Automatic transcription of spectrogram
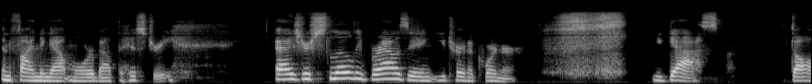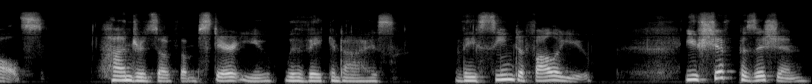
and finding out more about the history. As you're slowly browsing, you turn a corner. You gasp. Dolls. Hundreds of them stare at you with vacant eyes. They seem to follow you. You shift position.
